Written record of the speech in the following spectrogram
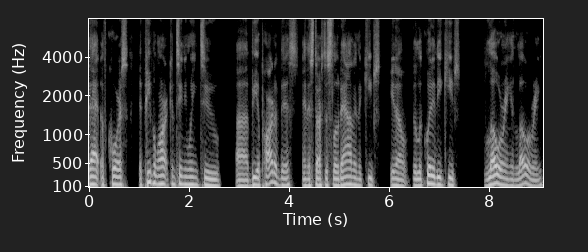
that, of course, if people aren't continuing to uh, be a part of this and it starts to slow down and it keeps, you know, the liquidity keeps lowering and lowering,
